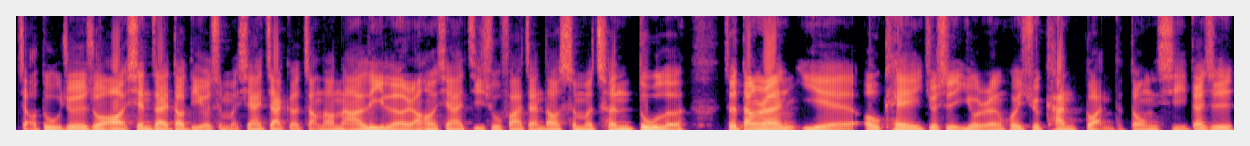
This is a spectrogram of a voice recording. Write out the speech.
角度，就是说，哦，现在到底有什么？现在价格涨到哪里了？然后现在技术发展到什么程度了？这当然也 OK，就是有人会去看短的东西，但是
